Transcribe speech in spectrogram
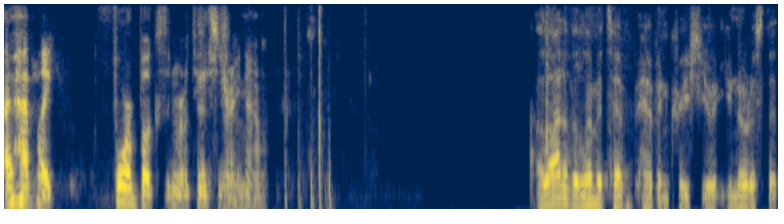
I have had like four books in rotation right now. A lot of the limits have, have increased. You you notice that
